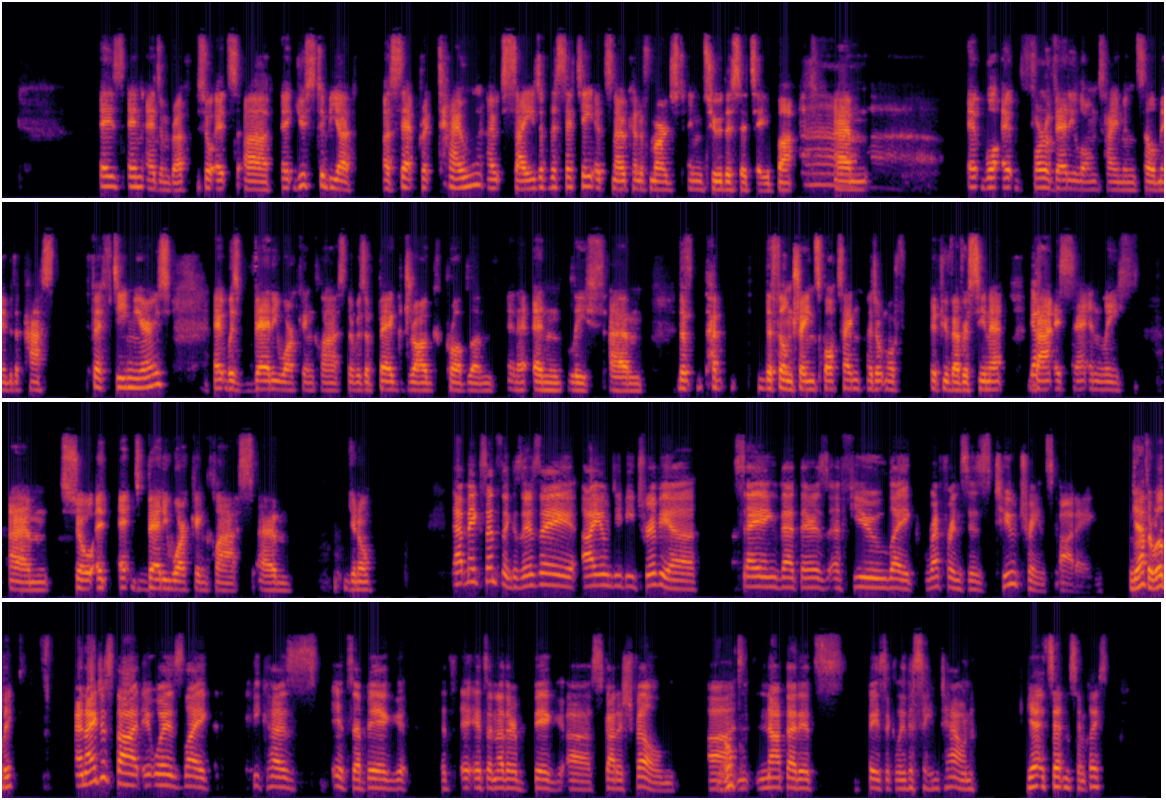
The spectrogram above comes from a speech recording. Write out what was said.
is in Edinburgh, so it's uh, it used to be a a separate town outside of the city. It's now kind of merged into the city, but Um, it was it, for a very long time until maybe the past 15 years it was very working class. There was a big drug problem in it in leith. Um the the film Trainspotting i don't know if, if you've ever seen it. Yep. that is set in leith. Um so it, it's very working class. Um you know? That makes sense then, because there's a IMDb trivia saying that there's a few like references to Trainspotting. yeah there will be and I just thought it was like because it's a big, it's it's another big uh, Scottish film. Uh, No. Not that it's basically the same town. yeah it's set in the same place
